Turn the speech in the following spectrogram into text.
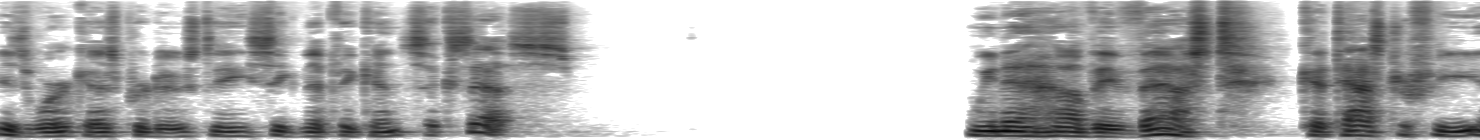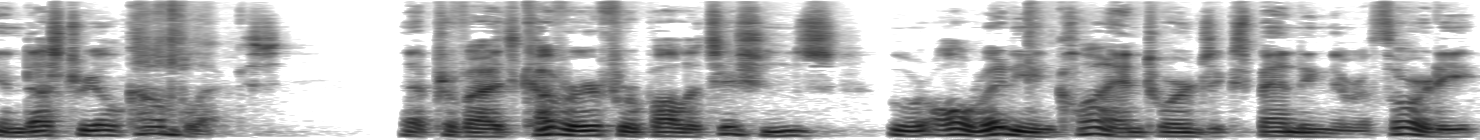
his work has produced a significant success. We now have a vast catastrophe industrial complex that provides cover for politicians who are already inclined towards expanding their authority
